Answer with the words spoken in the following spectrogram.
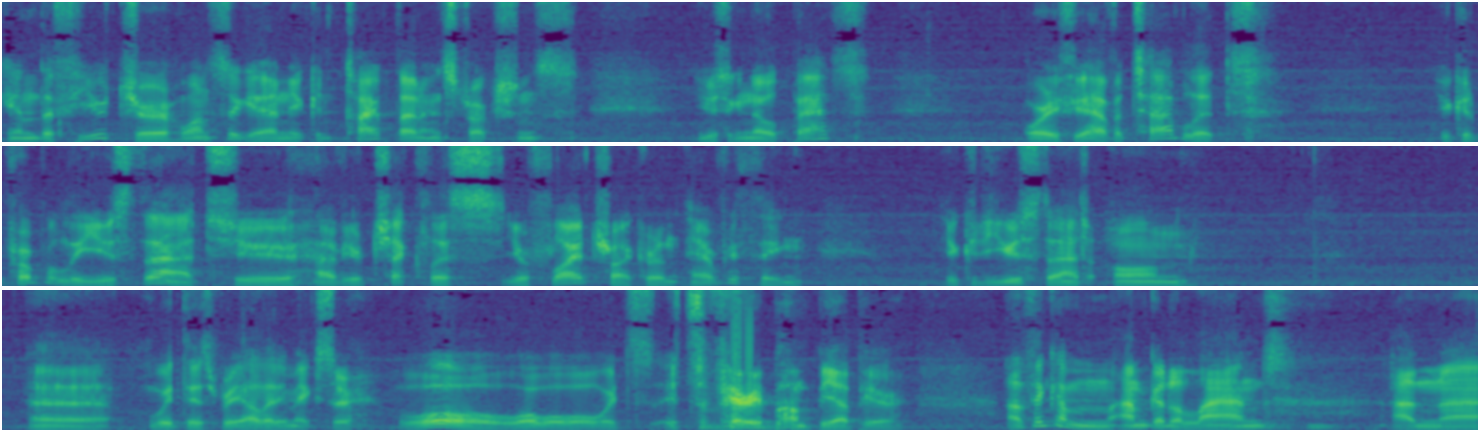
in the future, once again, you can type down instructions using notepads. Or if you have a tablet, you could probably use that to have your checklist, your flight tracker and everything. You could use that on uh, with this reality mixer. Whoa, whoa, whoa, whoa! It's it's very bumpy up here. I think I'm I'm gonna land and uh,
